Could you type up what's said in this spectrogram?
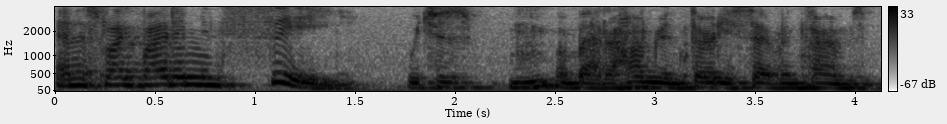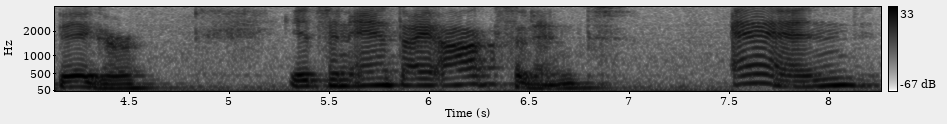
and it's like vitamin C, which is about 137 times bigger. It's an antioxidant and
